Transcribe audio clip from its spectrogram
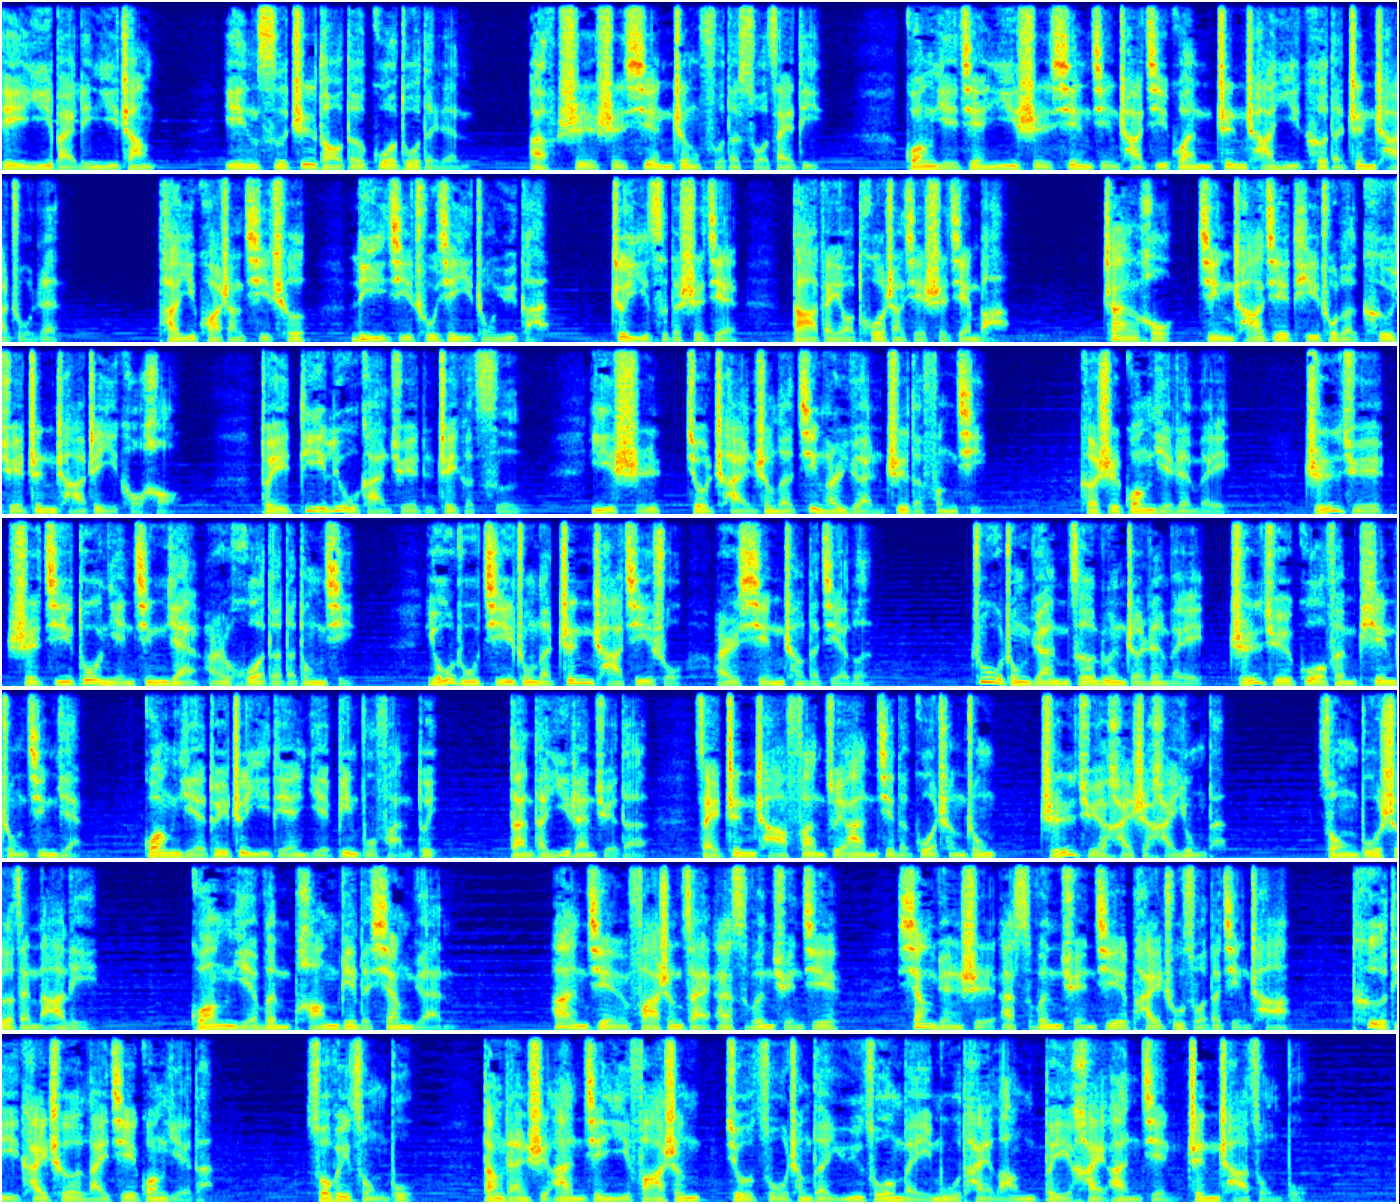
第一百零一章，隐私知道得过多的人。F 市是县政府的所在地。光野健一是县警察机关侦查一科的侦查主任。他一跨上汽车，立即出现一种预感：这一次的事件大概要拖上些时间吧。战后，警察界提出了“科学侦查”这一口号，对“第六感觉”这个词一时就产生了敬而远之的风气。可是，光野认为。直觉是积多年经验而获得的东西，犹如集中了侦查技术而形成的结论。注重原则论者认为直觉过分偏重经验，光野对这一点也并不反对，但他依然觉得在侦查犯罪案件的过程中，直觉还是还用的。总部设在哪里？光野问旁边的香园。案件发生在 S 温泉街，香园是 S 温泉街派出所的警察。特地开车来接光野的，所谓总部，当然是案件一发生就组成的宇佐美木太郎被害案件侦查总部。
